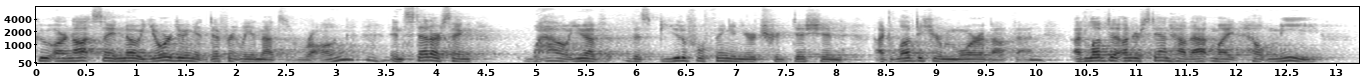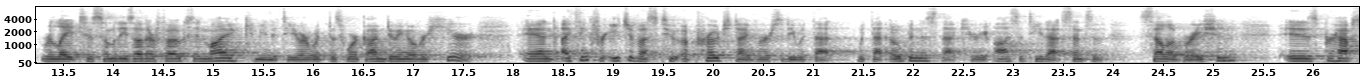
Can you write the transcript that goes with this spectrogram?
who are not saying, no, you're doing it differently and that's wrong. Mm-hmm. Instead, are saying, wow, you have this beautiful thing in your tradition. I'd love to hear more about that. Mm-hmm. I'd love to understand how that might help me relate to some of these other folks in my community or with this work I'm doing over here. And I think for each of us to approach diversity with that, with that openness, that curiosity, that sense of celebration is perhaps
